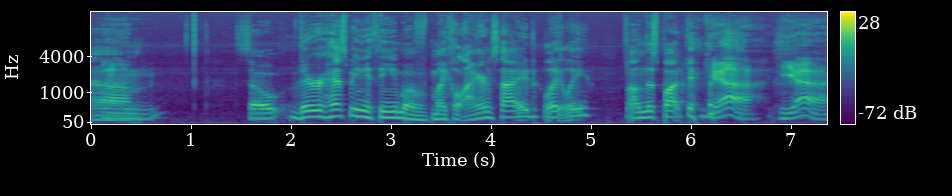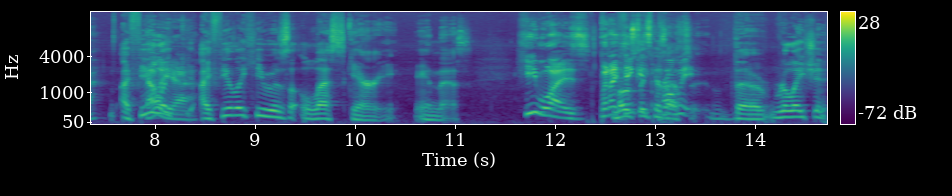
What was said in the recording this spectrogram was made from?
Um So there has been a theme of Michael Ironside lately on this podcast. yeah, yeah. I feel Hell like yeah. I feel like he was less scary in this. He was, but I think mostly it's probably the relation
